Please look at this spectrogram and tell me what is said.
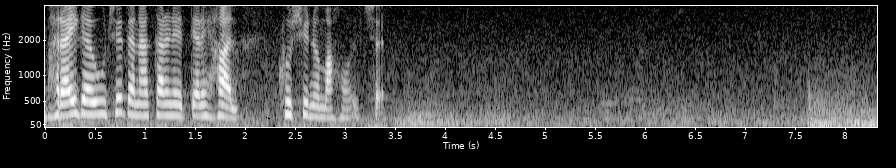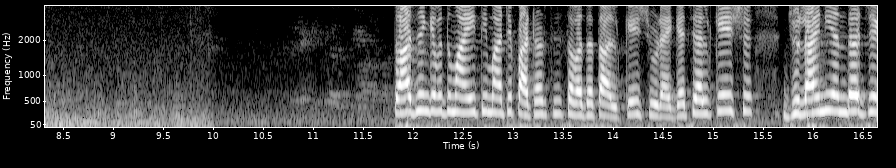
ભરાઈ ગયું છે. તેના કારણે અત્યારે હાલ ખુશીનો માહોલ છે. તો આ અંગે વધુ માહિતી માટે પાટણથી સંવાદદાતા અલ્કેશ જોડાઈ ગયા છે. અલ્કેશ, જુલાઈની અંદર જે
